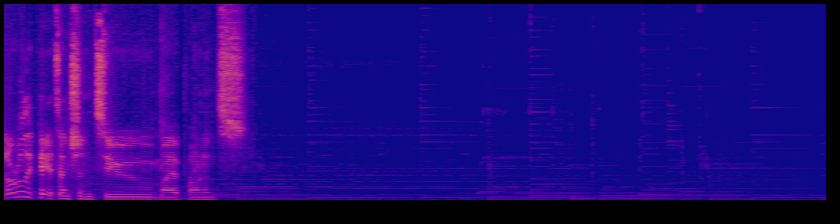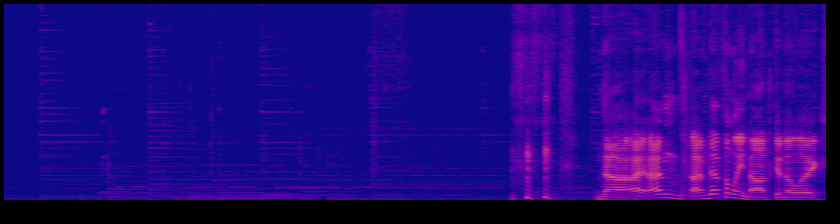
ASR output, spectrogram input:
don't really pay attention to my opponents. nah, I, I'm I'm definitely not gonna like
